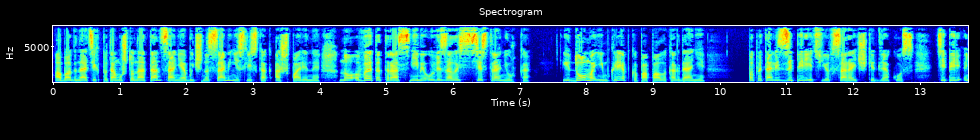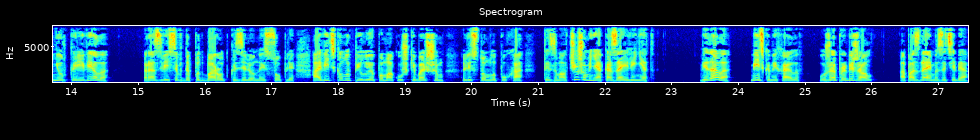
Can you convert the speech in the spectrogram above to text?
обогнать их, потому что на танцы они обычно сами неслись как ошпаренные, но в этот раз с ними увязалась сестра Нюрка. И дома им крепко попало, когда они попытались запереть ее в сарайчике для коз. Теперь Нюрка ревела, развесив до подбородка зеленые сопли, а Витька лупил ее по макушке большим листом лопуха. «Ты замолчишь у меня, коза, или нет?» «Видала? Митька Михайлов уже пробежал. Опоздаем из-за тебя.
